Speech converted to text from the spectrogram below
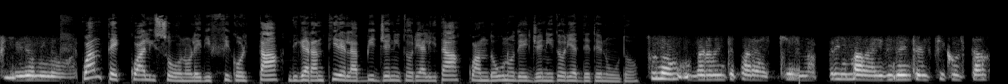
figlio minore. Quante e quali sono le difficoltà di garantire la bigenitorialità quando uno dei genitori è detenuto? Sono veramente parecchie. La prima evidente difficoltà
